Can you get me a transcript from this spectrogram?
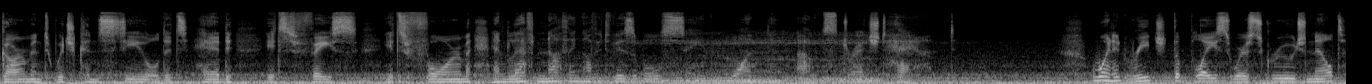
garment which concealed its head, its face, its form, and left nothing of it visible save one outstretched hand. When it reached the place where Scrooge knelt,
